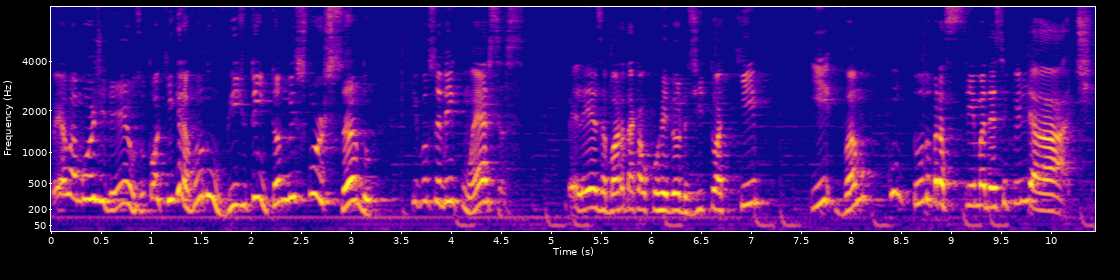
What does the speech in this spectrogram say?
Pelo amor de Deus, eu tô aqui gravando um vídeo tentando me esforçando. E você vem com essas? Beleza, bora tacar o corredorzito aqui. E vamos com tudo pra cima desse filhote.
